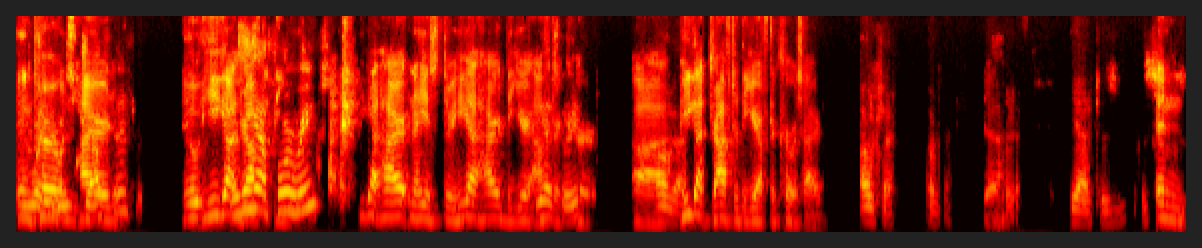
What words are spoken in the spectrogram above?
Wait, Kerr he was hired. drafted? He got Does he have four rings? He got hired. No, he has three. He got hired the year He after? Kerr. Uh, Okay. he got drafted the year after Kerr was hired. Okay. Okay. Yeah. Okay. Yeah, because And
